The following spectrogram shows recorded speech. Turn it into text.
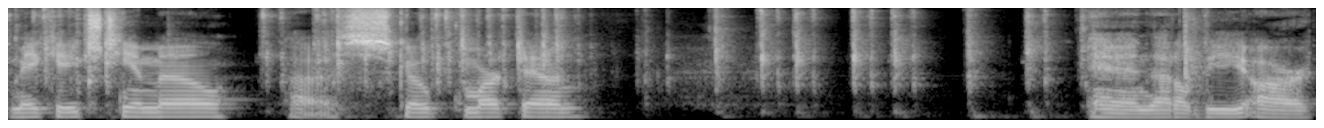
make HTML, uh, scope markdown, and that'll be our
